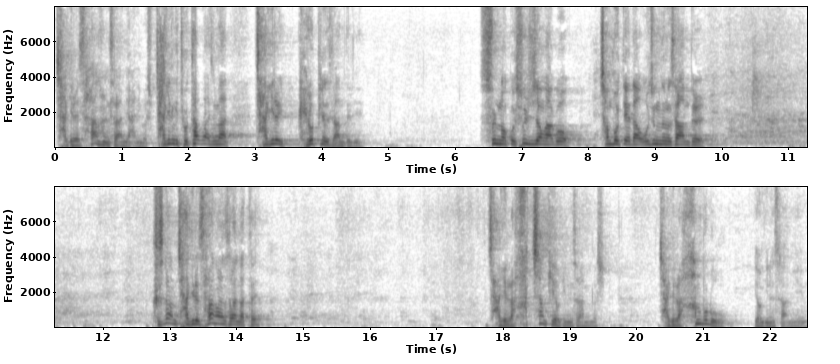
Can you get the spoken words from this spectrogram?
자기를 사랑하는 사람이 아닌 것입니다. 자기는 게 좋다고 하지만 자기를 괴롭히는 사람들이 술 먹고 술 주정하고 전봇대에다 오줌 누는 사람들 그 사람 자기를 사랑하는 사람 같아요. 자기를 하찮게 여기는 사람인 것입니다. 자기를 함부로 여기는 사람이에요.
